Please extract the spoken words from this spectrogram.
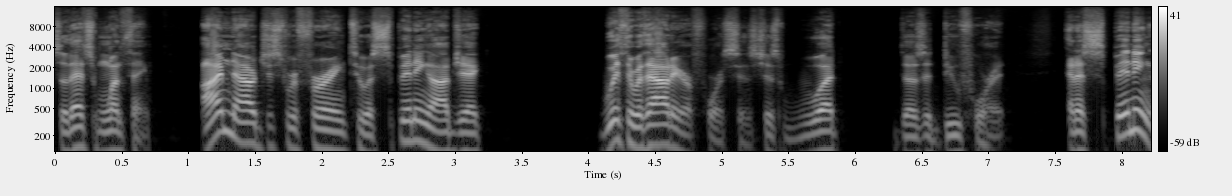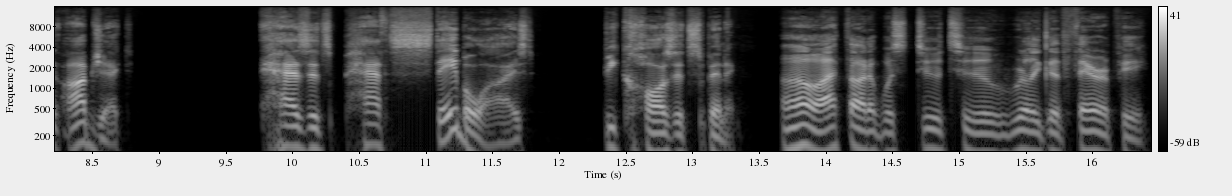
So, that's one thing. I'm now just referring to a spinning object with or without air forces. Just what does it do for it? And a spinning object has its path stabilized because it's spinning. Oh, I thought it was due to really good therapy.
